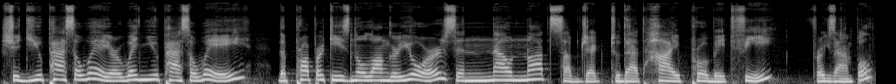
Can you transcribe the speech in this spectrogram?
should you pass away or when you pass away, the property is no longer yours and now not subject to that high probate fee, for example,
